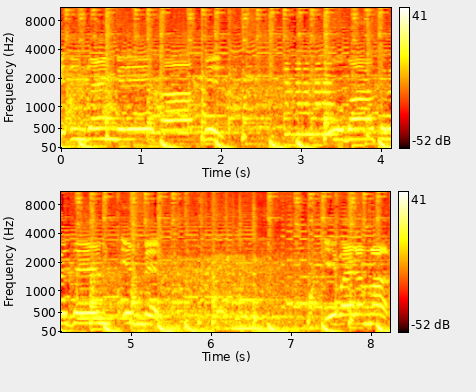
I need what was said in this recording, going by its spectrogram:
Yedinci ayın biri saat 1 Uludağ Turizm İzmir. İyi bayramlar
